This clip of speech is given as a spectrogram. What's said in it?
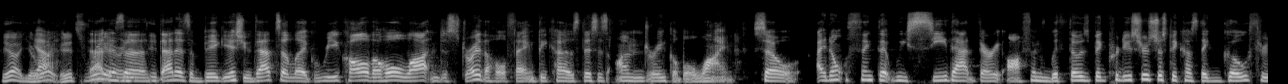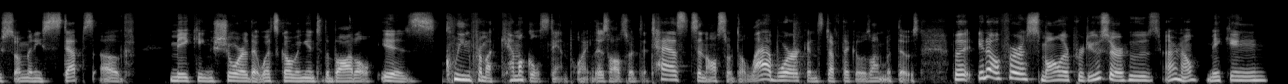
yeah, you're yeah, right. It's that rare. Is a it, that is a big issue. That's a like recall the whole lot and destroy the whole thing because this is undrinkable wine. So I don't think that we see that very often with those big producers, just because they go through so many steps of making sure that what's going into the bottle is clean from a chemical standpoint. There's all sorts of tests and all sorts of lab work and stuff that goes on with those. But, you know, for a smaller producer who's, I don't know, making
